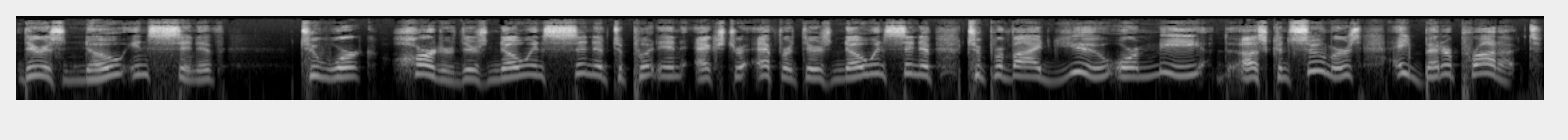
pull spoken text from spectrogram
there is no incentive to work harder. There's no incentive to put in extra effort. There's no incentive to provide you or me, us consumers, a better product.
